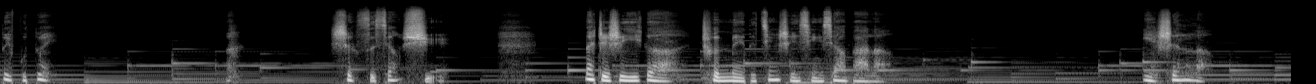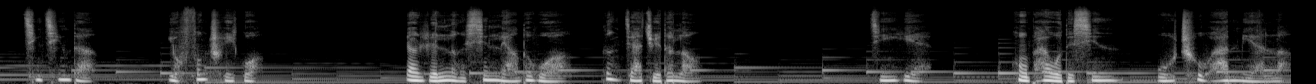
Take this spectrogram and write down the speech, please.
对不对？生死相许。那只是一个纯美的精神形象罢了。夜深了，轻轻的，有风吹过，让人冷心凉的我更加觉得冷。今夜，恐怕我的心无处安眠了。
